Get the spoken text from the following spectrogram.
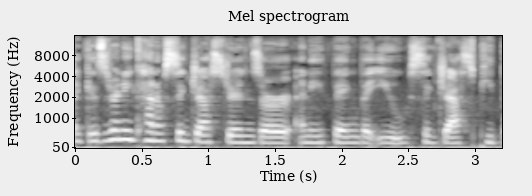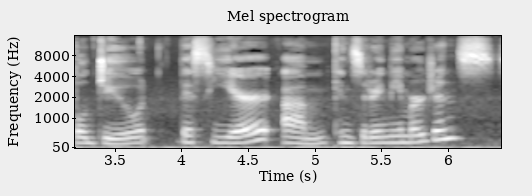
like is there any kind of suggestions or anything that you suggest people do this year um, considering the emergence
